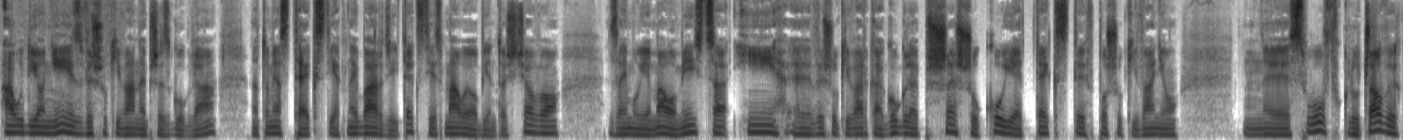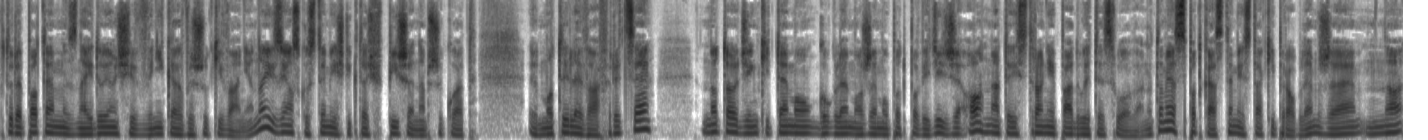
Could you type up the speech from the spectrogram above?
audio nie jest wyszukiwane przez Google'a, natomiast tekst jak najbardziej. Tekst jest mały objętościowo, zajmuje mało miejsca i e, wyszukiwarka Google przeszukuje teksty w poszukiwaniu słów kluczowych, które potem znajdują się w wynikach wyszukiwania. No i w związku z tym, jeśli ktoś wpisze na przykład e, motyle w Afryce, no to dzięki temu Google może mu podpowiedzieć, że o, na tej stronie padły te słowa. Natomiast z podcastem jest taki problem, że no,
